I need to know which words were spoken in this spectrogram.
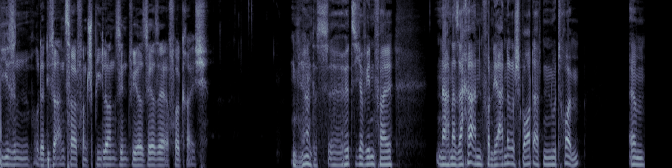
diesen oder dieser Anzahl von Spielern sind wir sehr, sehr erfolgreich. Ja, das äh, hört sich auf jeden Fall nach einer Sache an, von der andere Sportarten nur träumen. Ähm,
